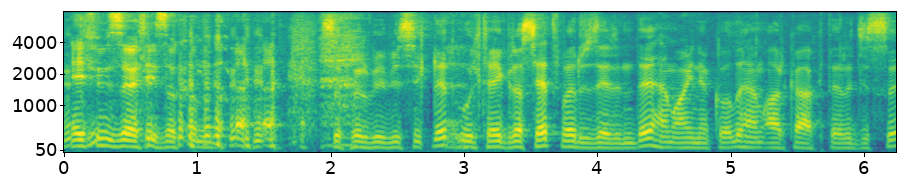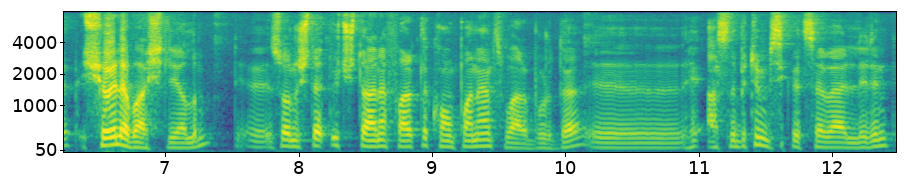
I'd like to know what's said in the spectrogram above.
Hepimiz öyleyiz o konuda. Sıfır bir bisiklet. Ultegra set var üzerinde. Hem ayna kolu hem arka aktarıcısı. Şöyle başlayalım. Ee, Sonuçta 3 tane farklı komponent var burada. Ee, Aslında bütün bisiklet severlerin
